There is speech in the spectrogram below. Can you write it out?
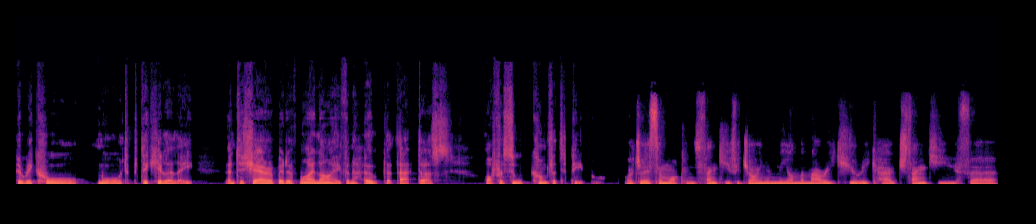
to recall more to particularly and to share a bit of my life and hope that that does offer some comfort to people. Well, Jason Watkins, thank you for joining me on the Marie Curie couch. Thank you for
